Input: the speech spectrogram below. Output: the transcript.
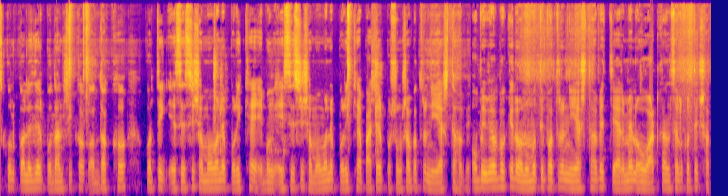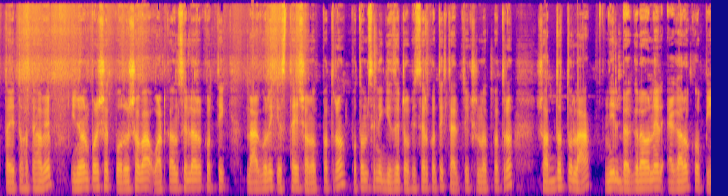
স্কুল, কলেজের প্রধান শিক্ষক, অধ্যক্ষ কর্তৃক এসএসসি সমমানের পরীক্ষায় এবং এইচএসসি সমমানের পরীক্ষায় পাশের প্রশংসাপত্র নিয়ে আসতে হবে। অভিভাবকের অনুমতিপত্র নিয়ে আসতে হবে। চেয়ারম্যান ও ওয়ার্ড কাউন্সিল কর্তৃক সত্যায়িত হতে হবে। ইউনিয়ন পরিষদ পৌরসভা, ওয়ার্ড কাউন্সিলর কর্তৃক নাগরিক স্থায়ী সনদপত্র, প্রথম শ্রেণি গেজেট অফিসার কর্তৃক চারিত্রিক সনদপত্র সদ্য তোলা নীল ব্যাকগ্রাউন্ডের এগারো কপি,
